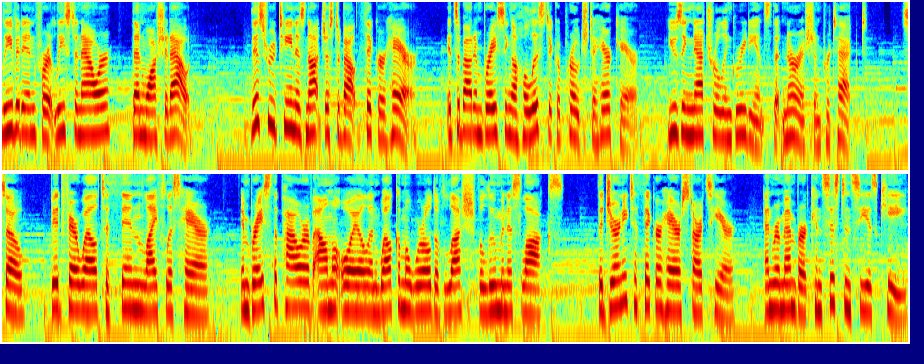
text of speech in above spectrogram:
leave it in for at least an hour, then wash it out. This routine is not just about thicker hair, it's about embracing a holistic approach to hair care, using natural ingredients that nourish and protect. So, Bid farewell to thin, lifeless hair. Embrace the power of alma oil and welcome a world of lush, voluminous locks. The journey to thicker hair starts here. And remember, consistency is key.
